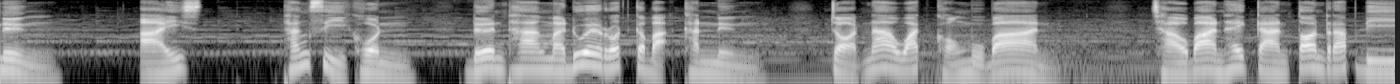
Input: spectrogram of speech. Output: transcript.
หนึ่งไอซ์ทั้งสี่คนเดินทางมาด้วยรถกระบะคันหนึ่ง จอดหน้าวัดของหมู่บ้าน ชาวบ้านให้การต้อนรับดี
